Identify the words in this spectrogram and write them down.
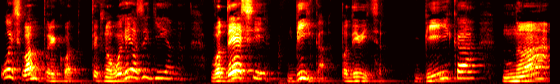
Ось вам приклад. Технологія задіяна. В Одесі бійка. Подивіться. Бійка на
